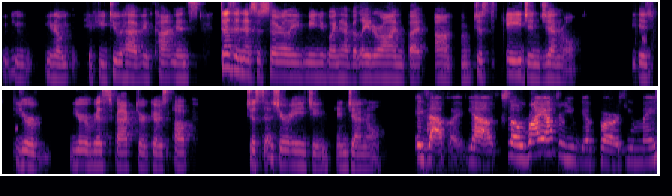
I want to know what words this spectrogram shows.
you you know, if you do have incontinence doesn't necessarily mean you're going to have it later on, but um, just age in general is your your risk factor goes up just as you're aging in general. Exactly. Yeah. So right after you give birth, you may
